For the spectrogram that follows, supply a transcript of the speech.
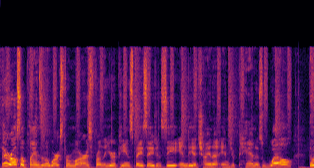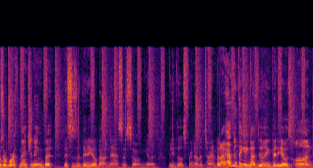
There are also plans in the works for Mars from the European Space Agency, India, China, and Japan as well. Those are worth mentioning, but this is a video about NASA, so I'm gonna leave those for another time. But I have been thinking about doing videos on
